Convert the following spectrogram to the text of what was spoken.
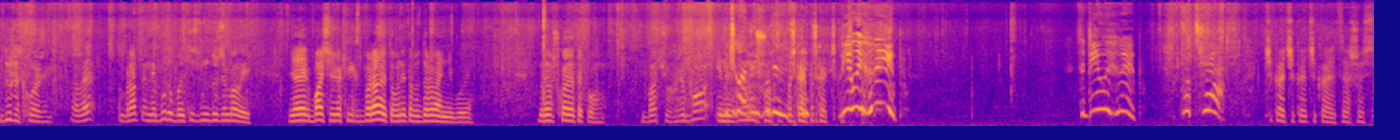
Дуже схожий. Але брати не буду, бо якийсь він дуже малий. Я як бачив, як їх збирали, то вони там здоровенні були. Будемо шукати такого. Бачу гриба і не знаю, що це. Почекай, почекай. Білий гриб! Це білий гриб. Оце. Чекай, чекай, чекай, це щось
